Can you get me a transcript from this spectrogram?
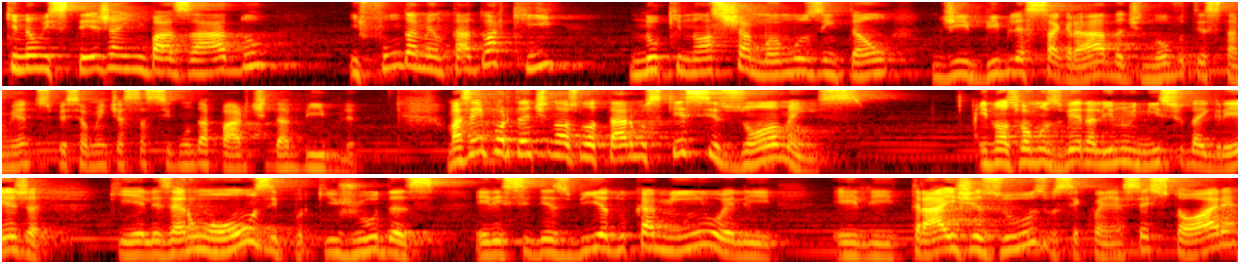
que não esteja embasado e fundamentado aqui no que nós chamamos então de Bíblia Sagrada, de Novo Testamento, especialmente essa segunda parte da Bíblia. Mas é importante nós notarmos que esses homens, e nós vamos ver ali no início da igreja que eles eram 11, porque Judas ele se desvia do caminho, ele ele traz Jesus, você conhece a história.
